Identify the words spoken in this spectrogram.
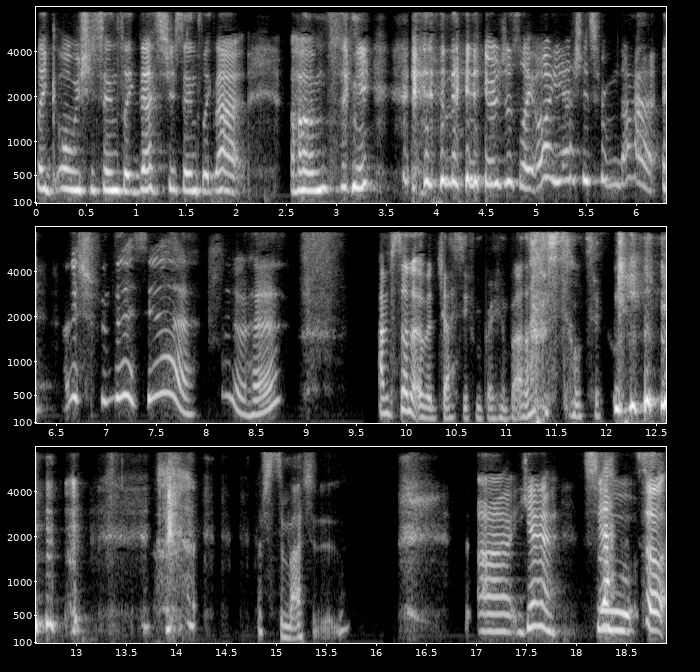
Like, oh, she sounds like this, she sounds like that. Um, thingy. and then you were just like, oh yeah, she's from that. Oh, it's from this, yeah. I know her. I'm still over Jesse from Breaking Bad. I'm still tickled. I'm just imagining. uh, yeah. So yeah.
